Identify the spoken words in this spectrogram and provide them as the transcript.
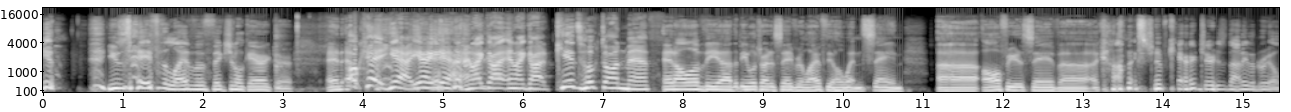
you you saved the life of a fictional character, and Okay, yeah, yeah, yeah. And I got and I got kids hooked on meth. and all of the uh, the people trying to save your life, they all went insane. Uh, all for you to save uh, a comic strip character is not even real.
